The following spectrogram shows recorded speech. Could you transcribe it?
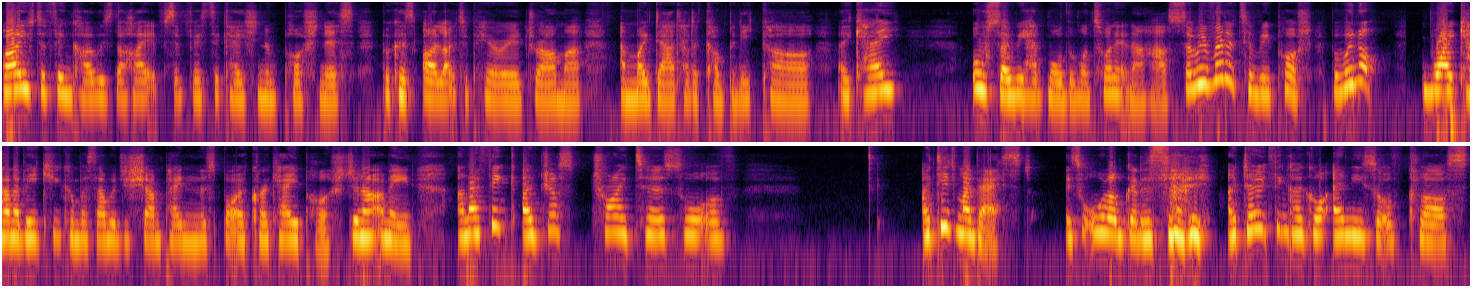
I used to think I was the height of sophistication and poshness because I liked a period drama and my dad had a company car, okay? Also, we had more than one toilet in our house, so we're relatively posh, but we're not white canopy, cucumber sandwiches, champagne, and a spot of croquet posh. Do you know what I mean? And I think I just tried to sort of. I did my best. It's all I'm going to say. I don't think I got any sort of class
